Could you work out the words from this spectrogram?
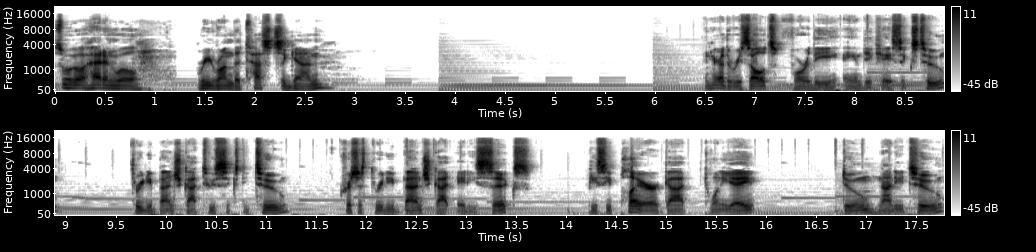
So we'll go ahead and we'll rerun the tests again. And here are the results for the AMD K6-2. 3D Bench got 262, Chris's 3D Bench got 86, PC Player got 28, Doom 92,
